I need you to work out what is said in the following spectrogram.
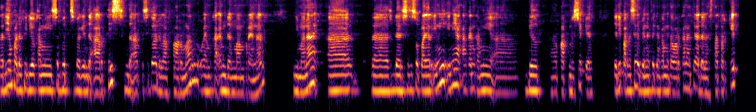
Tadi yang pada video kami sebut sebagai the artist, the artist itu adalah farmer, UMKM dan mompreneur, di mana uh, dari sisi supplier ini ini yang akan kami uh, build uh, partnership ya. Jadi partnership benefit yang kami tawarkan nanti adalah starter kit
